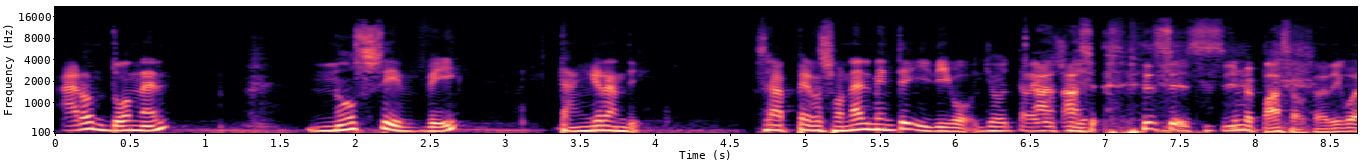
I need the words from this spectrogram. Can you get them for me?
Aaron Donald no se ve tan grande. O sea, personalmente, y digo, yo traigo ah, ah sí, me pasa. O sea, digo,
